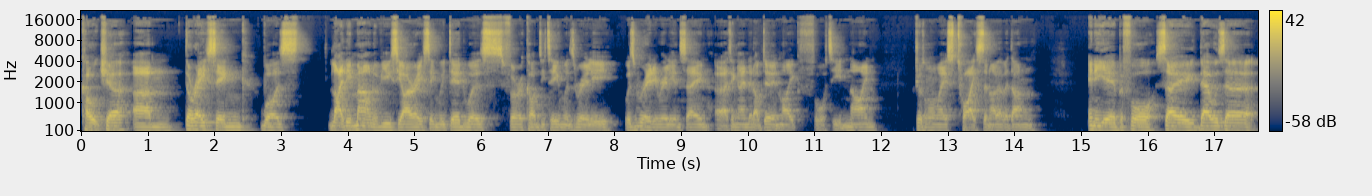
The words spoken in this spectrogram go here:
culture. Um, the racing was like the amount of UCI racing we did was for a Conti team was really was really really insane. Uh, I think I ended up doing like 49, which was almost twice than I've ever done in a year before. So there was a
